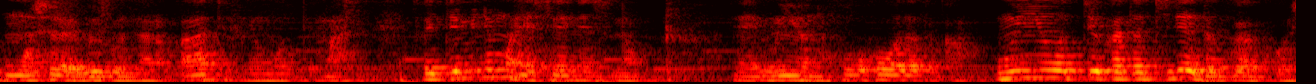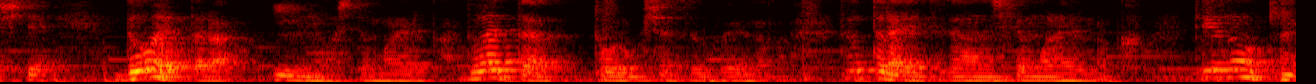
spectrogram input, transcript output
面白い部分なのかなというふうに思っています。そういった意味でも SNS の運用の方法だとか運用っていう形で独学をしてどうやったらいいねをしてもらえるかどうやったら登録者数が増えるのかどうやったら閲覧してもらえるのかっていうのを研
